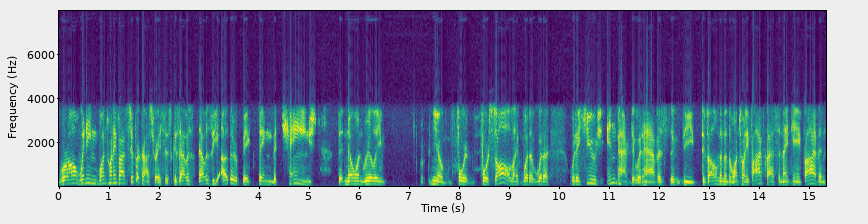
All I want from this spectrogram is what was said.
were all winning 125 Supercross races because that was that was the other big thing that changed that no one really you know for foresaw like what a what a what a huge impact it would have is the, the development of the 125 class in 1985 and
